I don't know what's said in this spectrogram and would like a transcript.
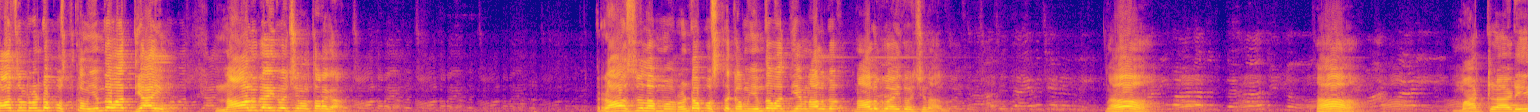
రాజుల రెండో పుస్తకం ఎనిమిదవ అధ్యాయం నాలుగు ఐదు వచ్చిన త్వరగా. రాజుల రెండో పుస్తకం ఎనిమిదవ అధ్యాయం నాలుగు నాలుగు ఐదు వచ్చినాలు మాట్లాడి.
